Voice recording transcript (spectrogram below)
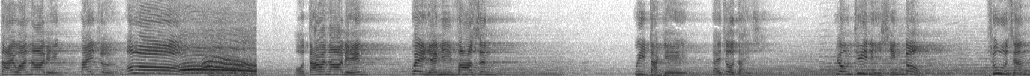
台湾那边来做，好不好？我台湾那边为人民发声，为大家来做代志。用具体行动促成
